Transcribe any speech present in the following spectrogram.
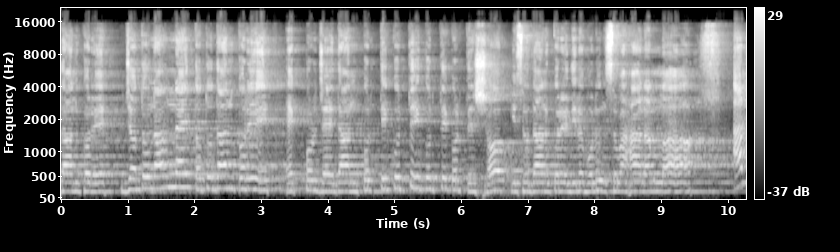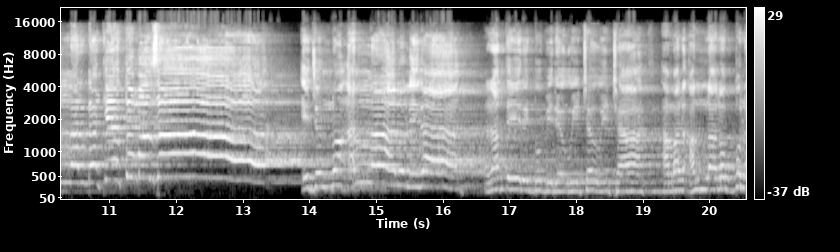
দান করে। যত নাম নেয়, তত দান করে। এক পর্যায়ে দান করতে করতে করতে করতে সব কিছু দান করে দিল। বলুন সুবাহান আল্লাহ আল্লাহর ডাকে এত মজা। এজন্য আল্লাহর অলিরা রাতের গভীরে উইঠা উইঠা আমার আল্লাহ রব্বুল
